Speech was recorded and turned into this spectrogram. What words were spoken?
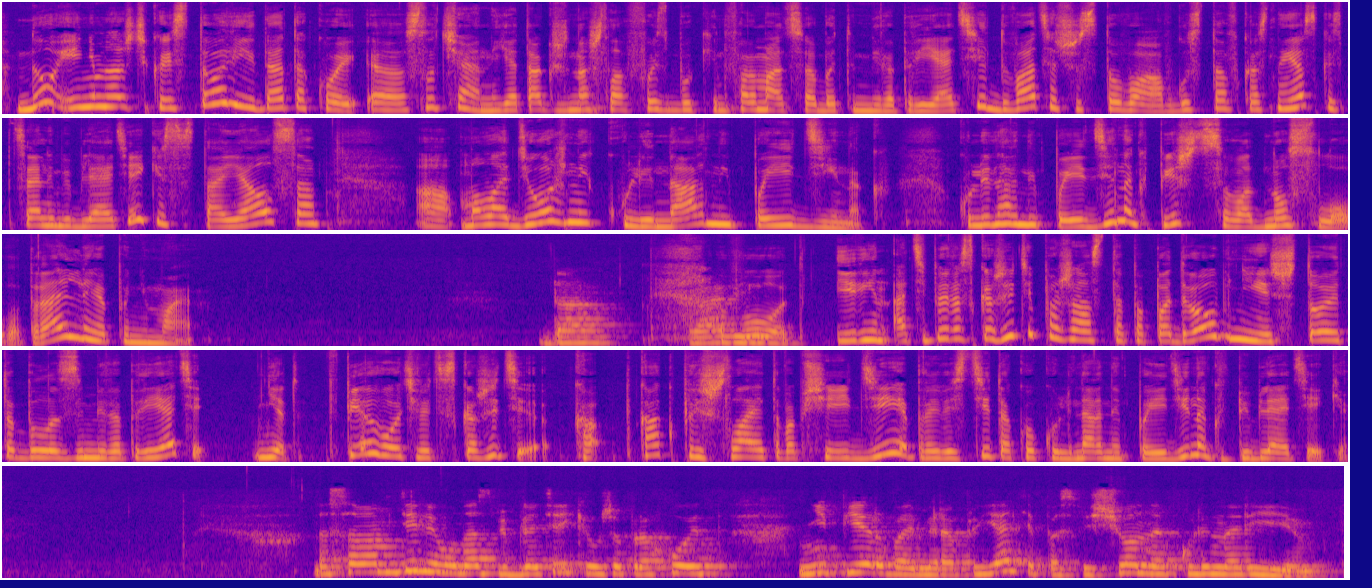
Ну и немножечко истории, да, такой. Э, случайно я также нашла в Фейсбуке информацию об этом мероприятии. 26 августа в Красноярской специальной библиотеке состоялся э, молодежный кулинарный поединок. Кулинарный поединок пишется в одно слово, правильно я понимаю? Да, правильно. Вот. Ирин, а теперь расскажите, пожалуйста, поподробнее, что это было за мероприятие. Нет, в первую очередь скажите, как, как пришла эта вообще идея провести такой кулинарный поединок в библиотеке? На самом деле у нас в библиотеке уже проходит не первое мероприятие, посвященное кулинарии.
